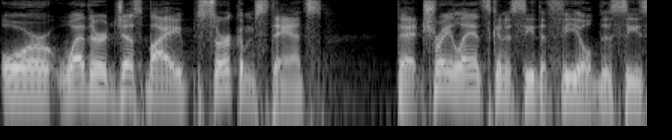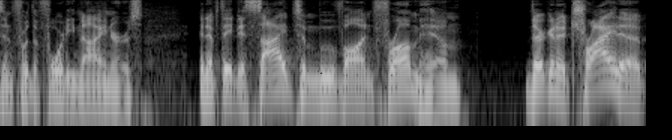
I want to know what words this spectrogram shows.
or whether just by circumstance, that Trey Lance is going to see the field this season for the 49ers. And if they decide to move on from him, they're going to try to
